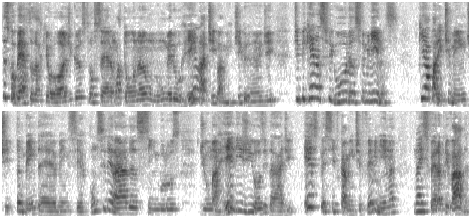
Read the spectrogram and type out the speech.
Descobertas arqueológicas trouxeram à tona um número relativamente grande de pequenas figuras femininas, que aparentemente também devem ser consideradas símbolos de uma religiosidade especificamente feminina na esfera privada,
